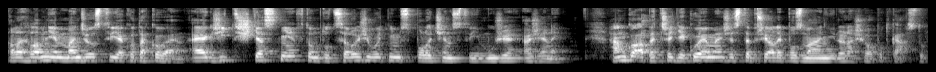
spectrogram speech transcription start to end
ale hlavně manželství jako takové a jak žít šťastně v tomto celoživotním společenství muže a ženy. Hanko a Petře, děkujeme, že jste přijali pozvání do našeho podcastu.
